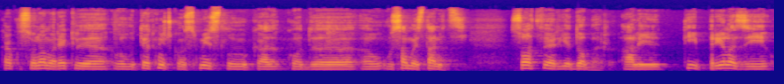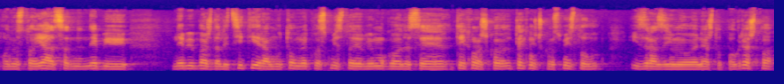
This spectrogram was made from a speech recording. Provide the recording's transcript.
kako su nama rekli, u tehničkom smislu kod, u samoj stanici. Softver je dobar, ali ti prilazi, odnosno ja sad ne bi ne bi baš da licitiram u tom nekom smislu, jer bi mogao da se tehničko, tehničkom smislu izrazim ovaj, nešto pogrešno,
